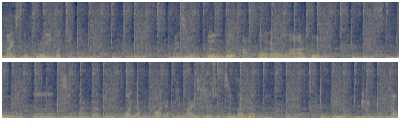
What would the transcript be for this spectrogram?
mas não proíba quem quer. Mas voltando agora ao lado do ah, desembargador. Olha, olha o que mais diz o desembargador. Não,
